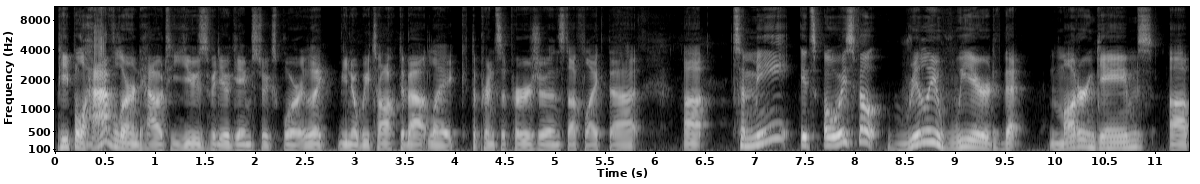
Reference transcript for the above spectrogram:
People have learned how to use video games to explore. Like you know, we talked about like the Prince of Persia and stuff like that. Uh, to me, it's always felt really weird that modern games, uh,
